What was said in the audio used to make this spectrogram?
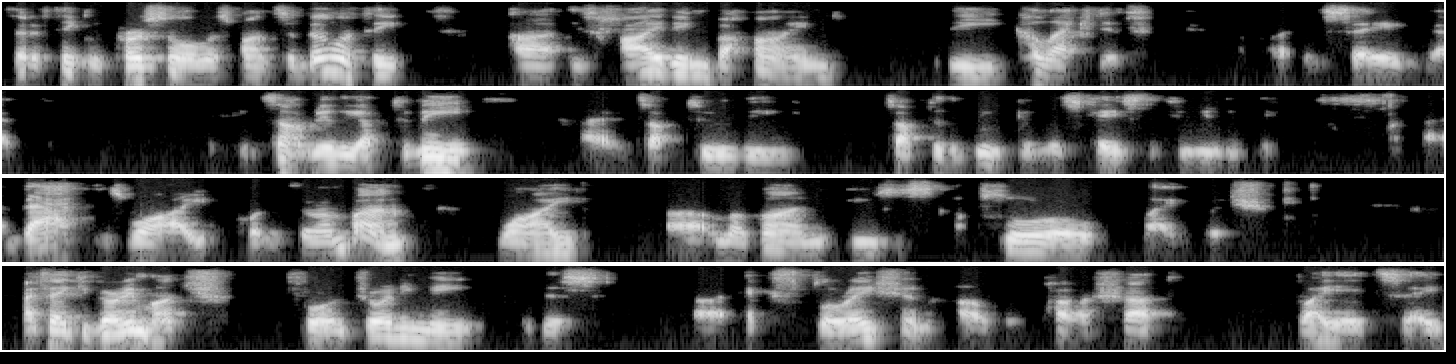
instead of taking personal responsibility, uh, is hiding behind the collective uh, saying that it's not really up to me, uh, it's up to the it's up to the group, in this case, the community. And that is why, according to Ramban, why uh, Lavan uses a plural language. I thank you very much for joining me for this uh, exploration of Parashat Vayetze.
